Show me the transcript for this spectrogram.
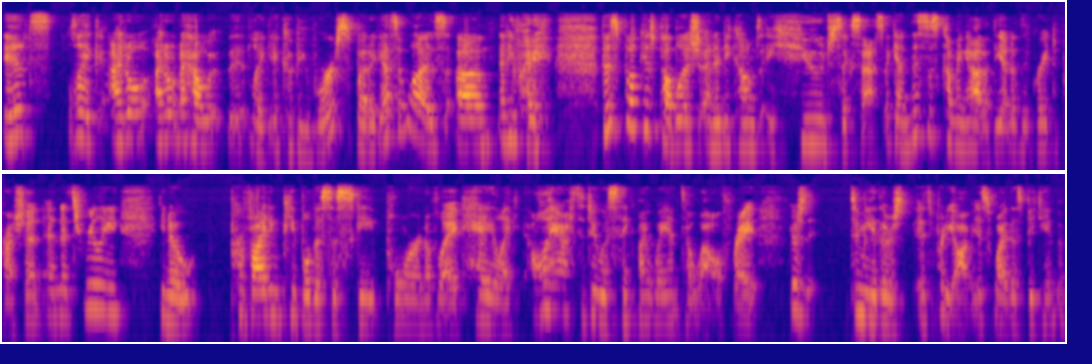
it's like i don't i don't know how it, like it could be worse but i guess it was. Um, anyway this book is published and it becomes a huge success. Again this is coming out at the end of the great depression and it's really you know providing people this escape porn of like hey like all i have to do is think my way into wealth right? There's to me, there's it's pretty obvious why this became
